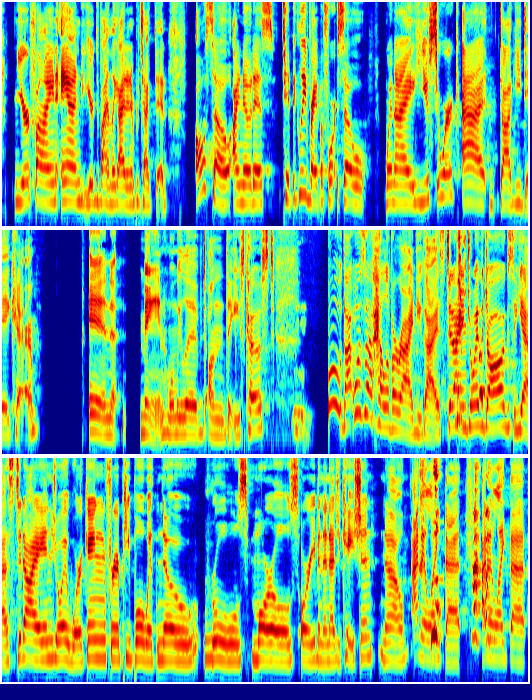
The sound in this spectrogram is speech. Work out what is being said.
You're fine. And you're divinely guided and protected. Also, I notice typically right before, so when I used to work at doggy daycare, in Maine when we lived on the East Coast. Mm-hmm. Oh, that was a hell of a ride, you guys. Did I enjoy the dogs? Yes. Did I enjoy working for people with no rules, morals, or even an education? No, I didn't like that. I didn't like that.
